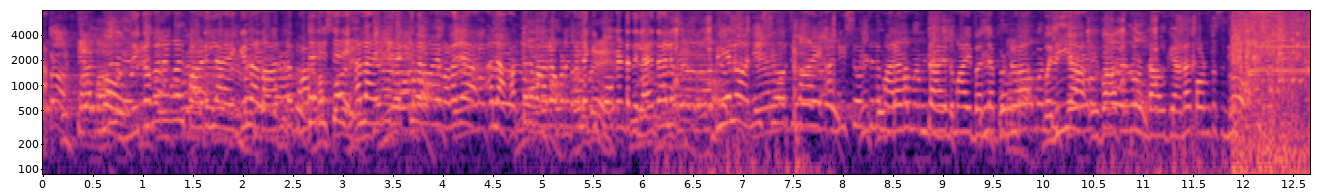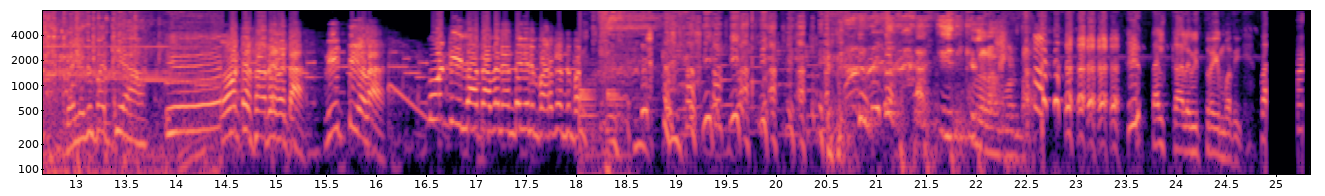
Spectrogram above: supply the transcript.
നിഗമനങ്ങൾ പാടില്ല എങ്കിൽ അത് ആരുടെ ശരി അല്ല എനിക്ക് വ്യക്തിപരമായി വളരെ അല്ല അത്തരം ആരോപണങ്ങളിലേക്ക് പോകേണ്ടതില്ല. എന്തായാലും ബി എൽ അനീഷ് ജോർജുമായി അനീഷ് ജോർജിന്റെ മരണം ഉണ്ടായതുമായി ബന്ധപ്പെട്ട് വലിയ വിവാദങ്ങൾ ഉണ്ടാവുകയാണ് കോൺഗ്രസ് വല്ലതും പറ്റിയാ? ഓട്ടെ സാറേ കേട്ടാ. വീട്ടുകളാ. ബോട്ടിയില്ലാത്ത അവൻ എന്തെങ്കിലും പറഞ്ഞെന്ന് പറഞ്ഞു തൽക്കാലം ഇത്രയും മതി.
